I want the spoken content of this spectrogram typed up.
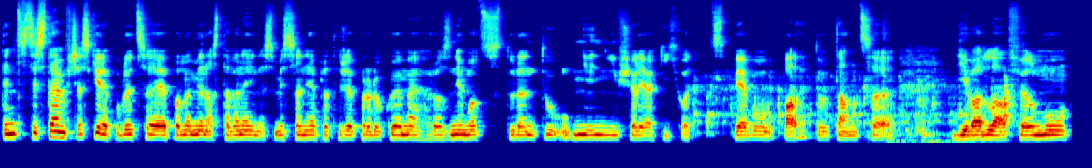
ten systém v České republice je podle mě nastavený nesmyslně, protože produkujeme hrozně moc studentů umění všelijakých od zpěvu, baletu, tance, divadla, filmu.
